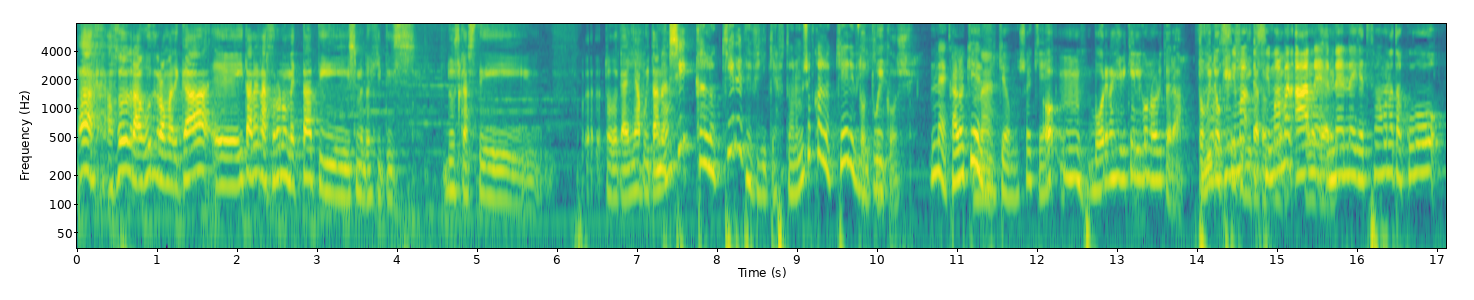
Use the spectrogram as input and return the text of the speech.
Αχ, αυτό το τραγούδι πραγματικά ε, ήταν ένα χρόνο μετά τη συμμετοχή της Ντούσκα στη. ε, το 19 που ήταν. Εντάξει, καλοκαίρι δεν βγήκε αυτό. Νομίζω καλοκαίρι Το βγήκε. του 20. Ναι, καλοκαίρι Ναι. βγήκε όμως. Okay. Ο, μ, μπορεί να έχει βγει και λίγο νωρίτερα. Το βίντεο κλιπ είχε βγει κατά Θυμάμαι. το Α, ναι, καλοκαίρι. ναι, ναι, γιατί θυμάμαι να τα ακούω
